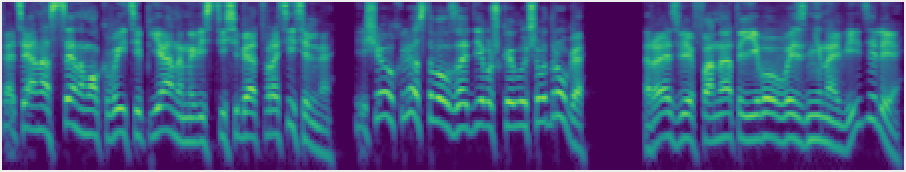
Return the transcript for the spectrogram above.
Хотя на сцену мог выйти пьяным и вести себя отвратительно. Еще ухлёстывал за девушкой лучшего друга. Разве фанаты его возненавидели?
